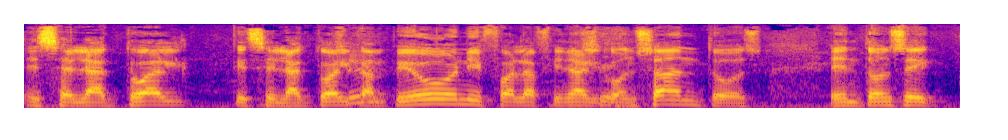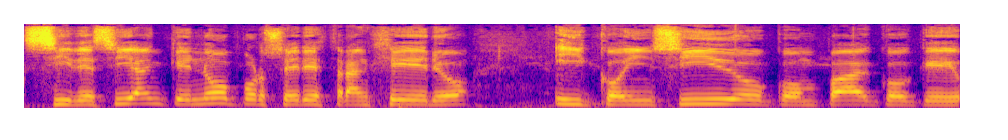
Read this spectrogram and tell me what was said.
Es el actual que es el actual Sí. campeón y fue a la final Sí. con Santos. Entonces, si decían que no por ser extranjero y coincido con Paco que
